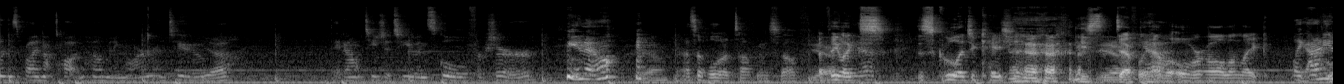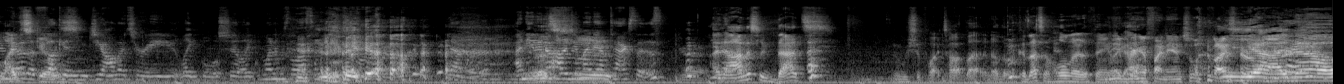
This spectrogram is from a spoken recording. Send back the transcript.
one, is probably not taught in the home anymore, and two, yeah, they don't teach it to you in school for sure. You know? Yeah. that's a whole other topic in itself. I think like Yeah. s- the school education needs to Yeah. definitely have an overhaul on like Like I don't even Life know the skills. fucking geometry like bullshit. Like when was the last time you did Yeah. geometry? Never. I need to know That's how to do my true. damn taxes. Yeah. And honestly, that's we should probably talk about another one because that's a whole other You thing. need to Like, bring I- a financial advisor. yeah, on I here. know.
